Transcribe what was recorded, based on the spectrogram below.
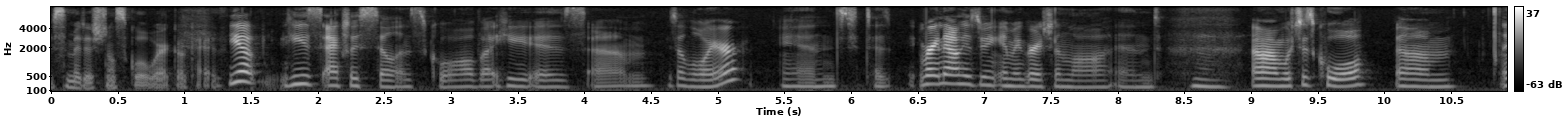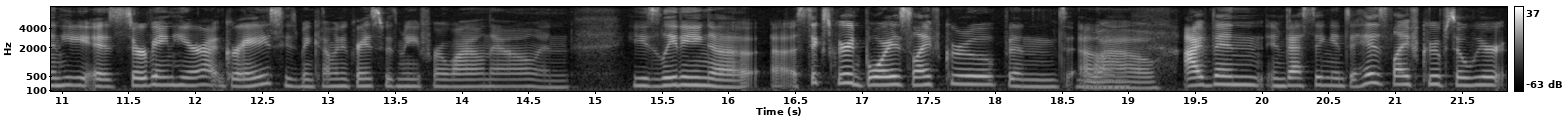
some additional schoolwork. Okay. Yep, he's actually still in school, but he is um, he's a lawyer, and does, right now he's doing immigration law, and um, which is cool. Um, and he is serving here at Grace. He's been coming to Grace with me for a while now, and he's leading a, a sixth grade boys life group. And um, Wow. I've been investing into his life group, so we're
